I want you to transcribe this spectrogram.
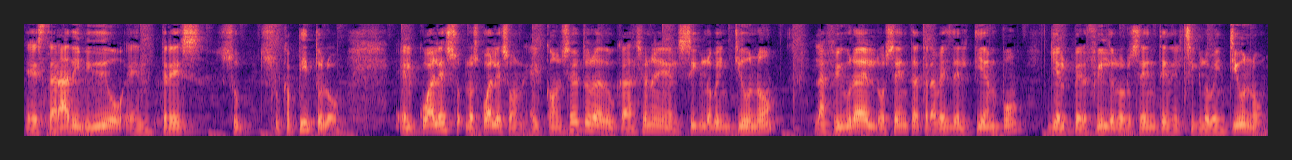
estará dividido en tres subcapítulos, los cuales son el concepto de la educación en el siglo XXI, la figura del docente a través del tiempo y el perfil del docente en el siglo XXI.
